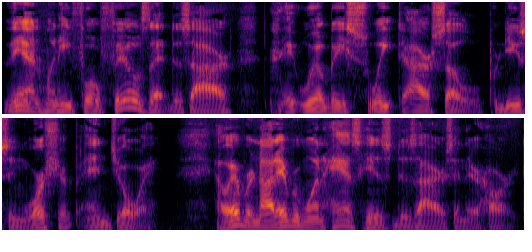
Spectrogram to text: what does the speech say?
Then when he fulfills that desire, it will be sweet to our soul, producing worship and joy. However, not everyone has his desires in their heart.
